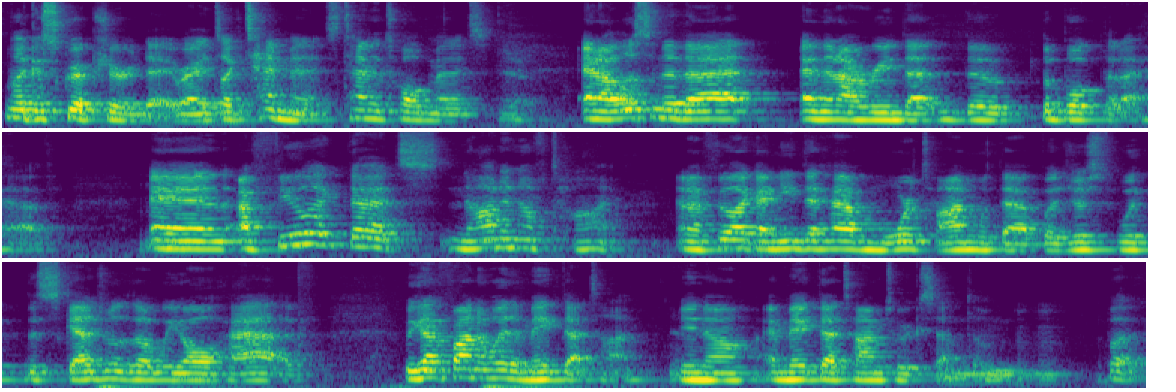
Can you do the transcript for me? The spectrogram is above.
like a scripture a day, right? It's like ten minutes, ten to twelve minutes, Yeah. and I listen to that, and then I read that the the book that I have, Mm-hmm. and I feel like that's not enough time, and I feel like I need to have more time with that, but just with the schedule that we all have, we gotta find a way to make that time, you know, and make that time to accept them. Mhm. But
